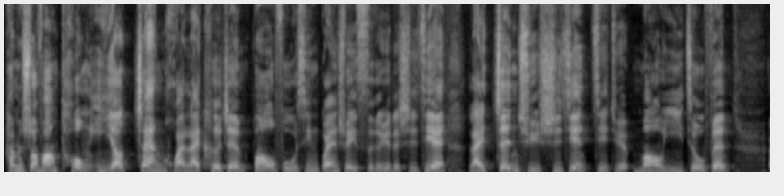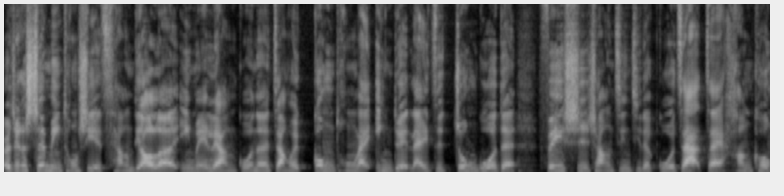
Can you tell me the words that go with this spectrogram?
他们双方同意要暂缓来课征报复性关税四个月的时间，来争取时间解决贸易纠纷。而这个声明同时也强调了英美两国呢将会共同来应对来自中国等非市场经济的国家在航空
